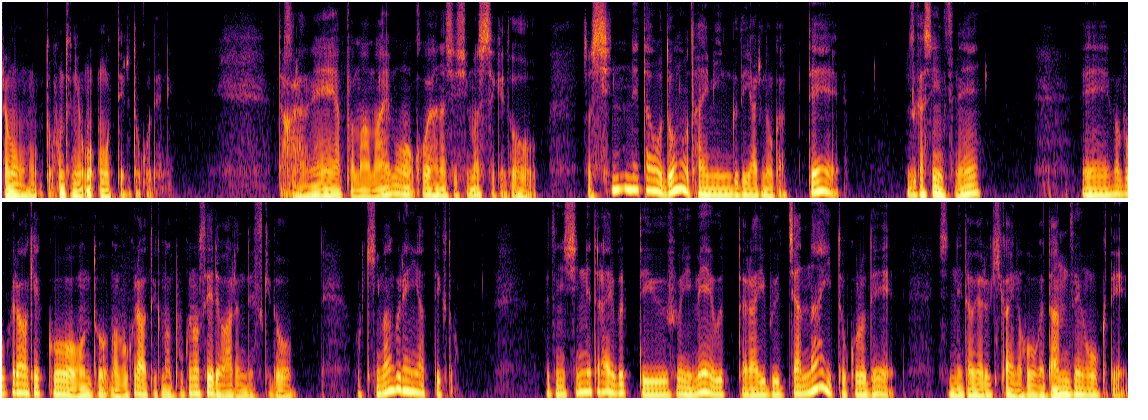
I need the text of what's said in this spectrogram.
それはもう本当本当に思っているとこでね。だからねやっぱまあ前もこういう話しましたけどその新ネタをどのタイミングでやるのかって難しいんですね。えー、まあ、僕らは結構本当、まあ、僕らはというかまあ僕のせいではあるんですけど気まぐれにやっていくと。別に新ネタライブっていう風に目を打ったライブじゃないところで新ネタをやる機会の方が断然多くて。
